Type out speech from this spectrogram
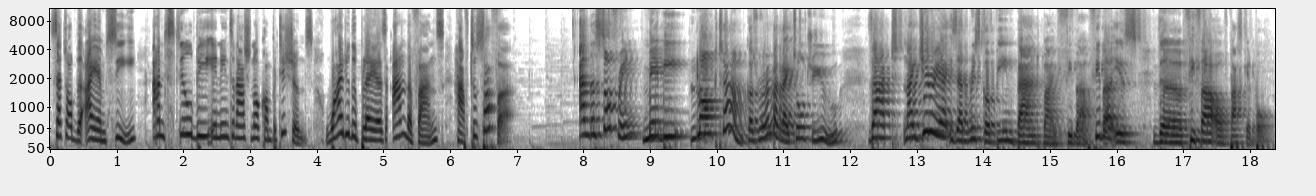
set up the IMC and still be in international competitions? Why do the players and the fans have to suffer? And the suffering may be long term because remember that I told to you that Nigeria is at risk of being banned by FIBA. FIBA is the FIFA of basketball.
